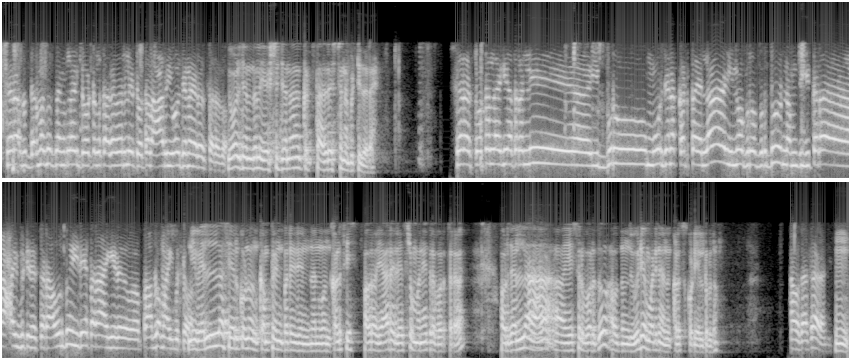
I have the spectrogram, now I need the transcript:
ಸರ್ ಅದು ಧರ್ಮಸ್ಥಳ ಸಂಘದಲ್ಲಿ ಟೋಟಲ್ ಕಾಗದಲ್ಲಿ ಟೋಟಲ್ ಆರು ಏಳು ಜನ ಇರೋದು ಸರ್ ಅದು. ಏಳು ಜನದಲ್ಲಿ ಎಷ್ಟು ಜನ ಕಟ್ತಾ ಇದ್ರೆ ಎಷ್ಟು ಜನ ಬಿಟ್ಟಿದ್ದಾರೆ? ಸರ್ ಟೋಟಲ್ ಆಗಿ ಅದರಲ್ಲಿ ಇಬ್ರು ಮೂರ್ ಜನ ಕಟ್ತಾ ಇಲ್ಲ ಇನ್ನೊಬ್ರೊಬ್ರದ್ದು ನಮ್ದು ಈ ತರ ಆಗ್ಬಿಟ್ಟಿದೆ ಸರ್ ಅವ್ರದ್ದು ಇದೇ ತರ ಆಗಿದೆ ಪ್ರಾಬ್ಲಮ್ ಆಗ್ಬಿಟ್ಟು. ನೀವೆಲ್ಲ ಸೇರ್ಕೊಂಡು ಒಂದು ಕಂಪ್ಲೇಂಟ್ ಬರೀರಿ ನನ್ಗೊಂದು ಕಳಿಸಿ. ಅವ್ರ ಯಾರ್ಯಾರ ಹೆಸರು ಮನೆ ಹತ್ರ ಬರ್ತಾರ. ಅವ್ರದ್ದೆಲ್ಲ. ಹೆಸರು ಬರೆದು ಅದೊಂದು ವಿಡಿಯೋ ಮಾಡಿ ನನಗೆ ಕಳಿಸ್ಕೊಡಿ ಎಲ್ರು ಹೌದಾ ಸರ್ ಹ್ಮ್.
